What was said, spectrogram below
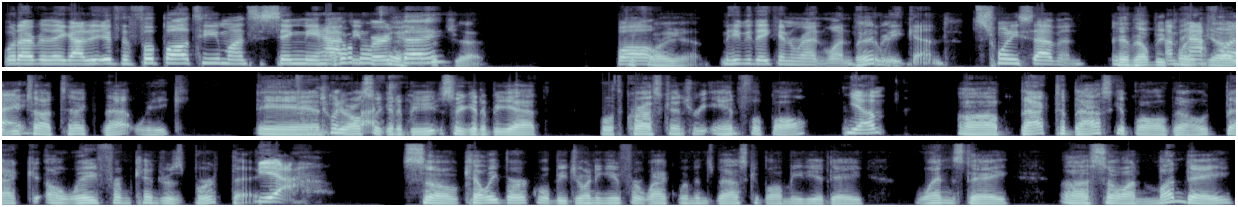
whatever they got. If the football team wants to sing me happy know if they have a birthday, well, maybe they can rent one for the weekend. It's 27. And they'll be I'm playing uh. Utah Tech that week. And you're also going to be so you're going to be at both cross country and football. Yep. Uh, back to basketball though, back away from Kendra's birthday. Yeah. So Kelly Burke will be joining you for WAC Women's Basketball Media Day Wednesday. Uh, so on Monday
